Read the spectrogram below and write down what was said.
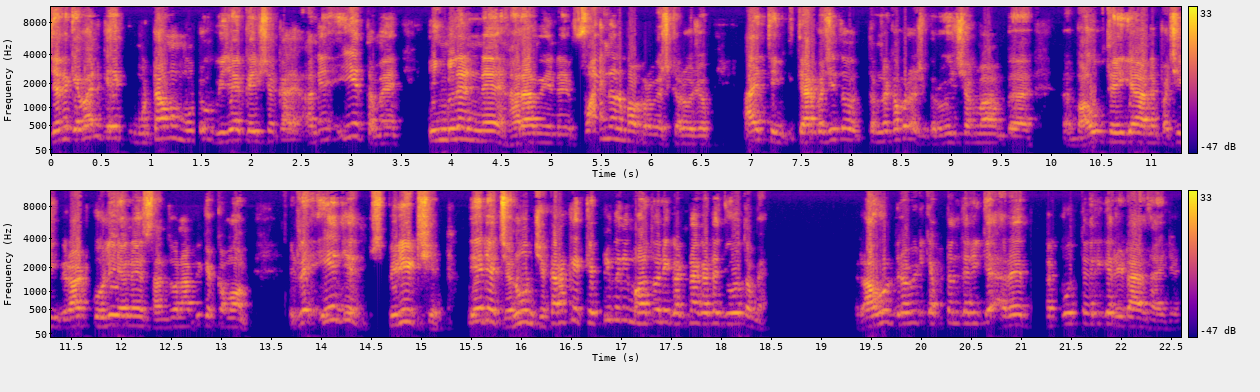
જેને કહેવાય ને કે એક મોટામાં મોટો વિજય કહી શકાય, અને એ તમે ઇંગ્લેન્ડને હરાવીને ફાઇનલમાં પ્રવેશ કરો છો. આઈ થિંક ત્યાર પછી તો તમને ખબર હશે કે રોહિત શર્મા ભાવુક થઈ ગયા અને પછી વિરાટ કોહલી અને સાંત્વના આપી કે કમોન એટલે એ જે સ્પિરિટ છે, એ જે જનૂન છે, કારણ કે કેટલી બધી મહત્વની ઘટના ઘટે જુઓ તમે. રાહુલ દ્રવિડ કેપ્ટન તરીકે અરે કોચ તરીકે રિટાયર થાય છે.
